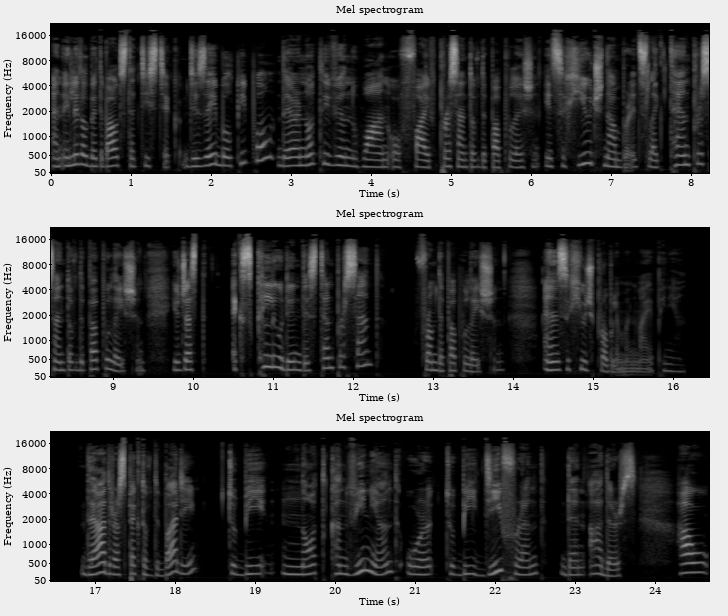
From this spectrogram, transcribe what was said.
and a little bit about statistic. Disabled people, they are not even 1 or 5% of the population. It's a huge number. It's like 10% of the population. You're just excluding this 10% from the population. And it's a huge problem, in my opinion. The other aspect of the body, to be not convenient or to be different than others. How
